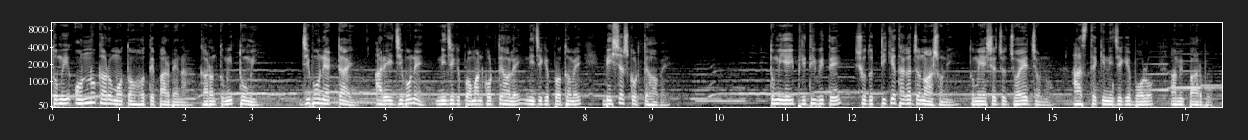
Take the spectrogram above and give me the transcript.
তুমি অন্য কারও মতো হতে পারবে না, কারণ তুমি তুমি। জীবন একটাই, আর এই জীবনে নিজেকে প্রমাণ করতে হলে নিজেকে প্রথমে বিশ্বাস করতে হবে। তুমি এই পৃথিবীতে শুধু টিকে থাকার জন্য আসনি, তুমি এসেছ জয়ের জন্য। আজ থেকে নিজেকে বলো, আমি পারব।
